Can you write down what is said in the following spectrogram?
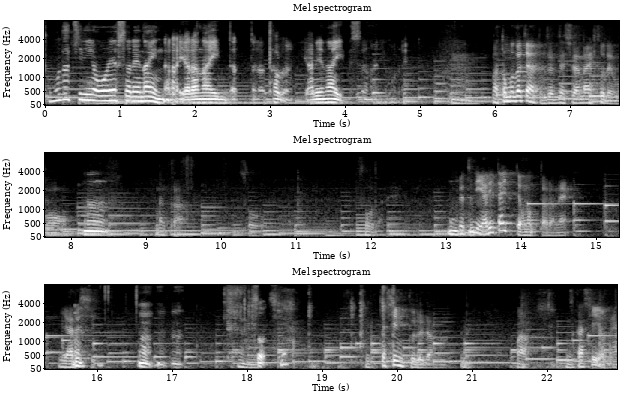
友達に応援されないんならやらないんだったら多分やれないですよ、ね。うん。まあ友達なんて全然知らない人でも、うん。なんか、そう。そうだね。うん別にやりたいって思ったらね、やるし。うんうんうん。うんそうですね。めっちゃシンプルだもん。まあ、難しいよね。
